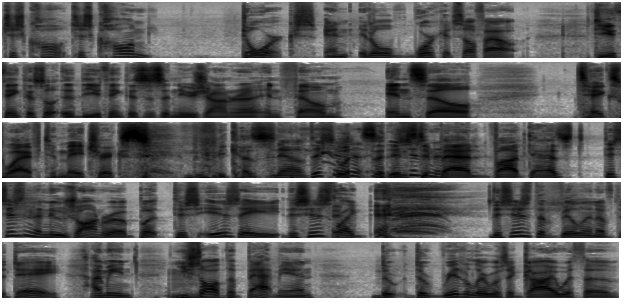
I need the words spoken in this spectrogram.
Just call just call them dorks, and it'll work itself out. Do you think this will? Do you think this is a new genre in film? Incel takes wife to Matrix because No, this isn't was an this isn't instant a- bad podcast. this isn't a new genre, but this is a this is like this is the villain of the day. I mean, Mm. you saw the Batman, the the Riddler was a guy with a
